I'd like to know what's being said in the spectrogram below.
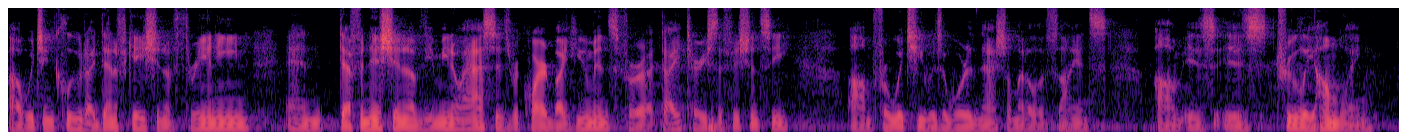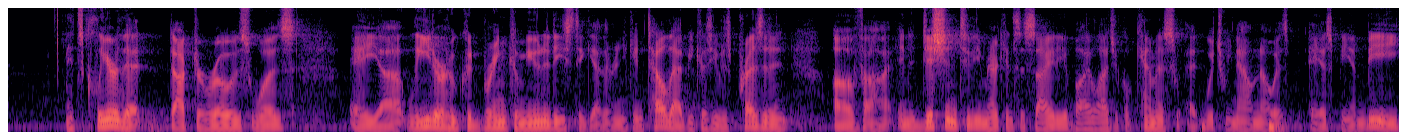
uh, which include identification of threonine and definition of the amino acids required by humans for dietary sufficiency, um, for which he was awarded the National Medal of Science, um, is, is truly humbling. It's clear that Dr. Rose was a uh, leader who could bring communities together, and you can tell that because he was president of, uh, in addition to the American Society of Biological Chemists, which we now know as ASBMB,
